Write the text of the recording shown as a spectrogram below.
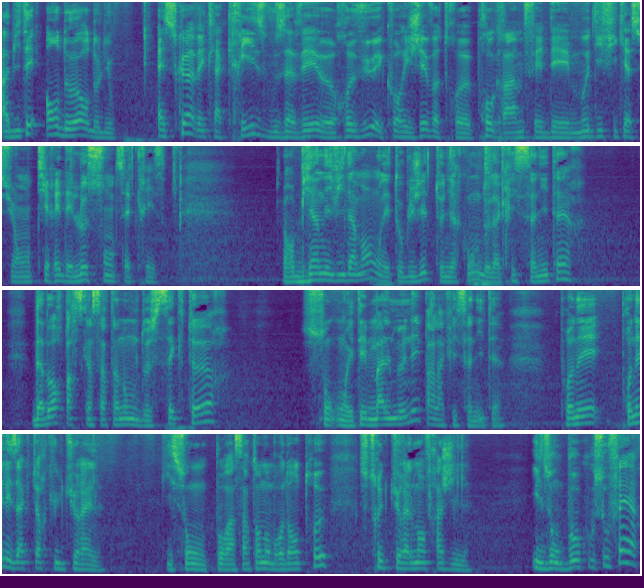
habiter en dehors de Lyon. Est-ce qu'avec la crise, vous avez euh, revu et corrigé votre programme, fait des modifications, tiré des leçons de cette crise? Alors bien évidemment, on est obligé de tenir compte de la crise sanitaire. D'abord parce qu'un certain nombre de secteurs ont été malmenés par la crise sanitaire. Prenez, les acteurs culturels, qui sont pour un certain nombre d'entre eux structurellement fragiles. Ils ont beaucoup souffert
